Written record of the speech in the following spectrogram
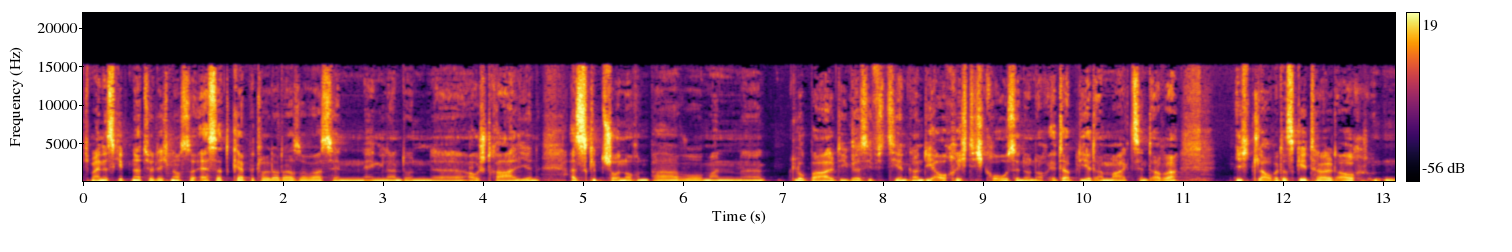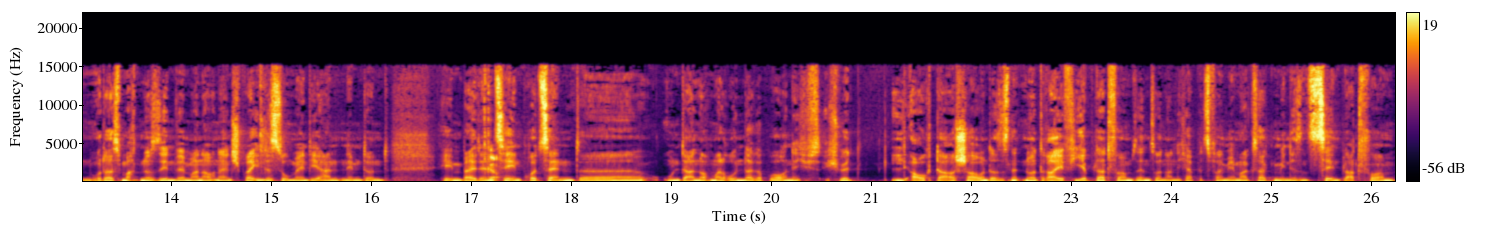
Ich meine, es gibt natürlich noch so Asset Capital oder sowas in England und äh, Australien. Also es gibt schon noch ein paar, wo man äh, global diversifizieren kann, die auch richtig groß sind und auch etabliert am Markt sind. Aber ich glaube, das geht halt auch, oder es macht nur Sinn, wenn man auch eine entsprechende Summe in die Hand nimmt und eben bei den zehn ja. Prozent äh, und dann nochmal runtergebrochen. Ich, ich würde auch da schauen, dass es nicht nur drei, vier Plattformen sind, sondern ich habe jetzt bei mir mal gesagt, mindestens zehn Plattformen.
